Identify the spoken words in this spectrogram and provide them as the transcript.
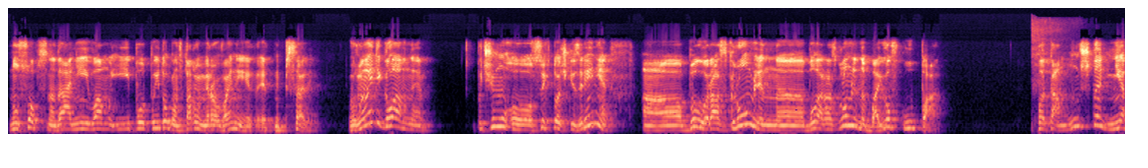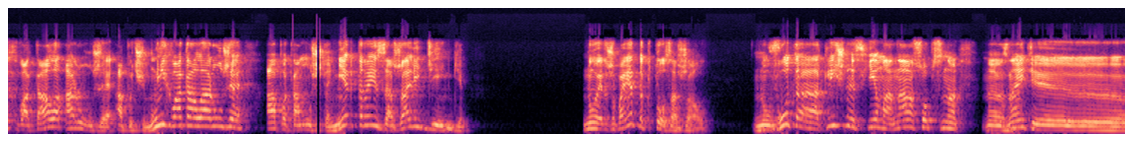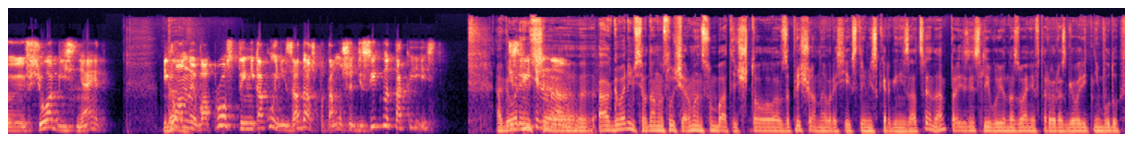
Ну, собственно, да, они вам и по, по итогам Второй мировой войны это, это написали. Вы знаете, главное, почему с их точки зрения а, был разгромлен, была разгромлена боевка УПА? Потому что не хватало оружия. А почему не хватало оружия? А потому что некоторые зажали деньги. Ну, это же понятно, кто зажал. Ну вот отличная схема, она, собственно, э, знаете, э, все объясняет. И да. главный вопрос ты никакой не задашь, потому что действительно так и есть. Оговоримся, оговоримся в данном случае, Армен Сумбатович, что запрещенная в России экстремистская организация, да, произнесли вы ее название, второй раз говорить не буду.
